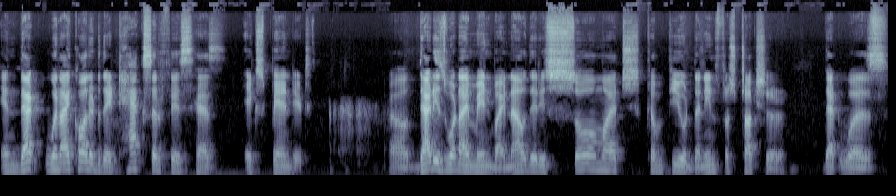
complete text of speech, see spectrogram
and that when i call it the attack surface has expanded uh, that is what I meant by now there is so much compute and infrastructure that was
